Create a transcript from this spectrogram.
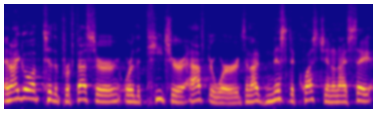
and I go up to the professor or the teacher afterwards and I've missed a question and I say,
